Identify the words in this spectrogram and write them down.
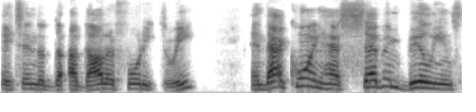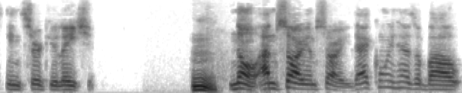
it's in the a dollar forty three, and that coin has seven billions in circulation. Hmm. No, I'm sorry, I'm sorry. That coin has about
